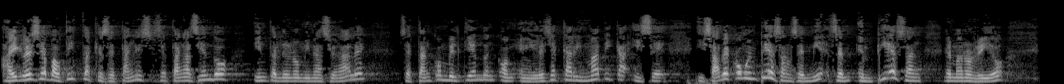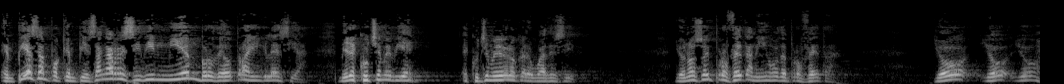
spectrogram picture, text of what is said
hay iglesias bautistas que se están, se están haciendo interdenominacionales, se están convirtiendo en, iglesias carismáticas y, se, y ¿sabe cómo empiezan? Se, empiezan, hermano Río, empiezan porque empiezan a recibir miembros de otras iglesias. Mire, escúcheme bien. Escúcheme bien lo que le voy a decir. Yo no soy profeta ni hijo de profeta. Yo, yo, yo,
